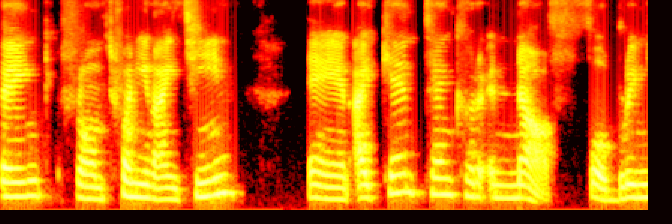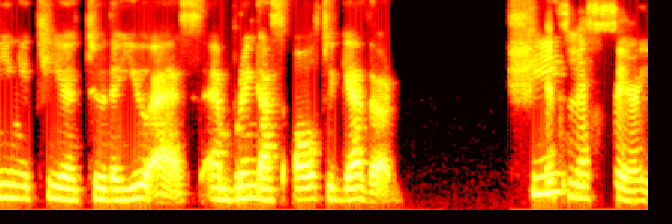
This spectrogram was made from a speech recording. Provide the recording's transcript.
think from 2019 and I can't thank her enough for bringing it here to the US and bring us all together. She It's necessary.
